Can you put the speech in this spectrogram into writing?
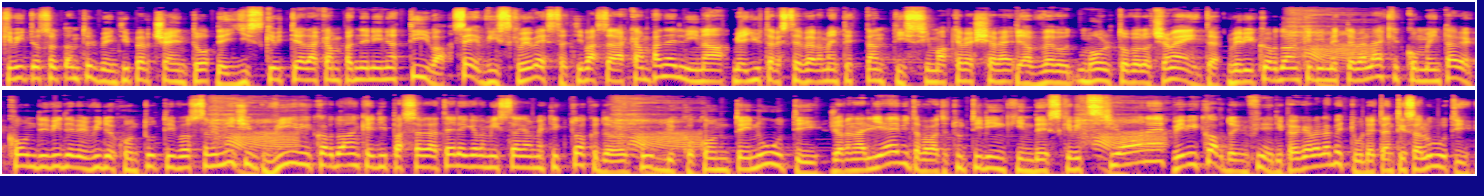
iscrivete soltanto il 20% degli iscritti alla campanellina attiva. Se vi iscriveste e attivaste la campanellina mi aiutereste veramente tantissimo a crescere davvero molto velocemente. Vi ricordo anche di mettere like, commentare e condividere il video con tutti i vostri amici. Vi ricordo anche di passare da Telegram, Instagram e TikTok dove pubblico contenuti giornalieri. Trovate tutti i link in descrizione. Vi ricordo infine di pregare la vettura e tanti saluti.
